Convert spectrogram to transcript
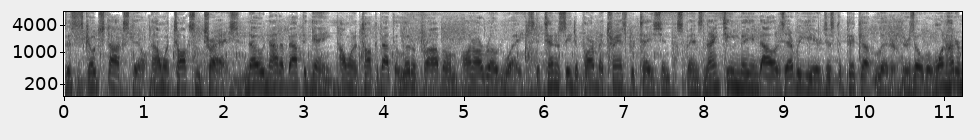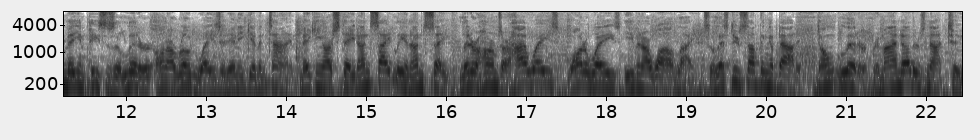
This is Coach Stockstill. I want to talk some trash. No, not about the game. I want to talk about the litter problem on our roadways. The Tennessee Department of Transportation spends $19 million every year just to pick up litter. There's over 100 million pieces of litter on our roadways at any given time, making our state unsightly and unsafe. Litter harms our highways, waterways, even our wildlife. So let's do something about it. Don't litter. Remind others not to,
